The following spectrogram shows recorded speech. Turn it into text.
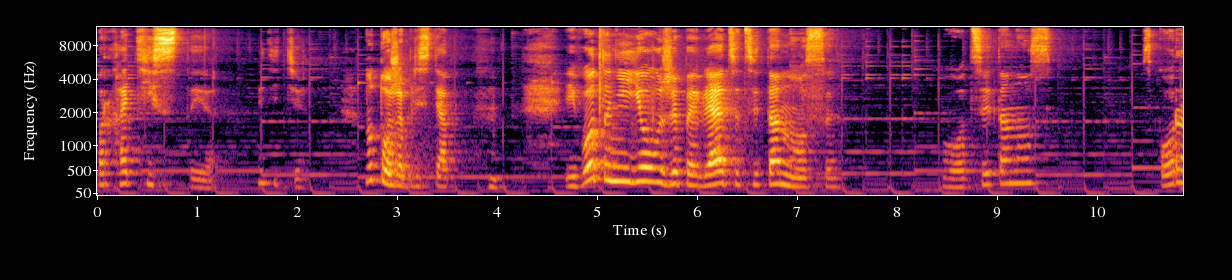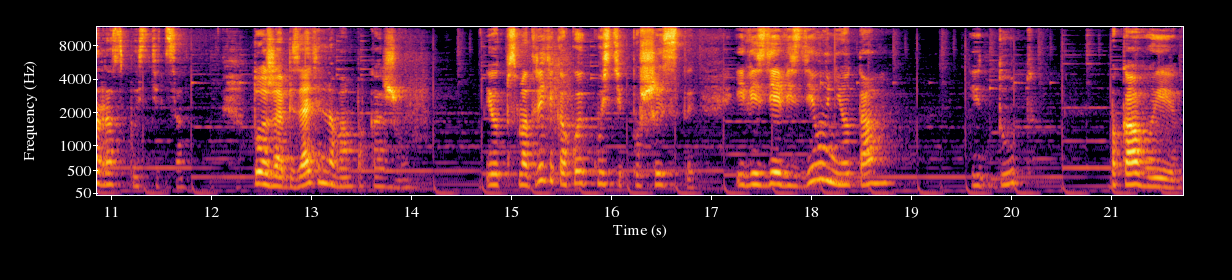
бархатистые. Видите? Ну, тоже блестят. И вот у нее уже появляются цветоносы. Вот цветонос. Скоро распустится. Тоже обязательно вам покажу. И вот посмотрите, какой кустик пушистый. И везде-везде у нее там идут боковые.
